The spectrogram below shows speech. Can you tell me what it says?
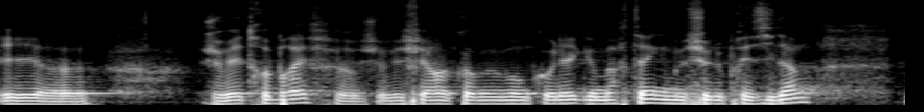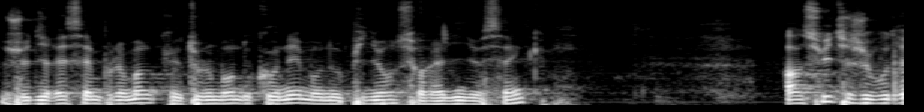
Et euh, je vais être bref, je vais faire comme mon collègue Martin, Monsieur le Président. Je dirais simplement que tout le monde connaît mon opinion sur la ligne 5. Ensuite, je voudrais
